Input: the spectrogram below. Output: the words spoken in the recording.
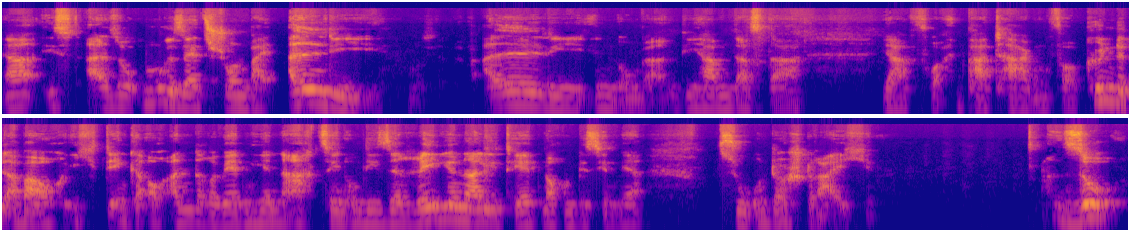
ja, ist also umgesetzt schon bei Aldi. Aldi in Ungarn, die haben das da ja vor ein paar Tagen verkündet, aber auch ich denke, auch andere werden hier nachziehen, um diese Regionalität noch ein bisschen mehr zu unterstreichen. So,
